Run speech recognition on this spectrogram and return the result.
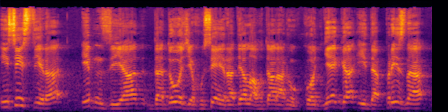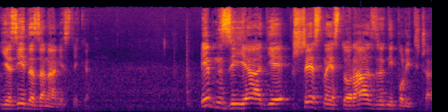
Insistira Ibn Zijad da dođe Husein radijallahu ta'ala kod njega i da prizna jezida za namjesnika. Ibn Zijad je 16. razredni političar.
